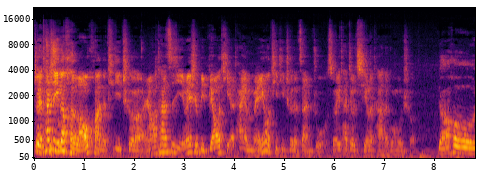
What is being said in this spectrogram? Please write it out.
对，它是一个很老款的 TT 车，然后他自己因为是比标铁，他也没有 TT 车的赞助，所以他就骑了他的公路车。然后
